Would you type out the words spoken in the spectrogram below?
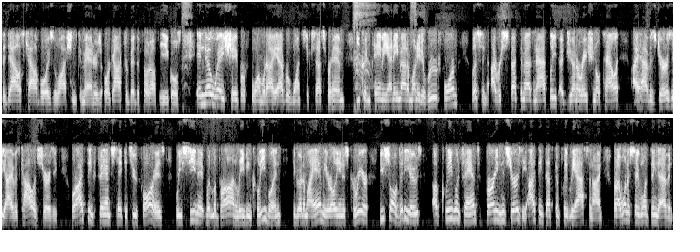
the Dallas Cowboys, the Washington Commanders, or God forbid the Philadelphia Eagles, in no way, shape, or form would I ever want success for him. You couldn't pay me any amount of money to root for him. Listen, I respect him as an athlete, a generational talent. I have his jersey. I have his college jersey. Where I think fans take it too far is we've seen it with LeBron leaving Cleveland to go to Miami early in his career. You saw videos of Cleveland fans burning his jersey. I think that's completely asinine. But I want to say one thing to Evan.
